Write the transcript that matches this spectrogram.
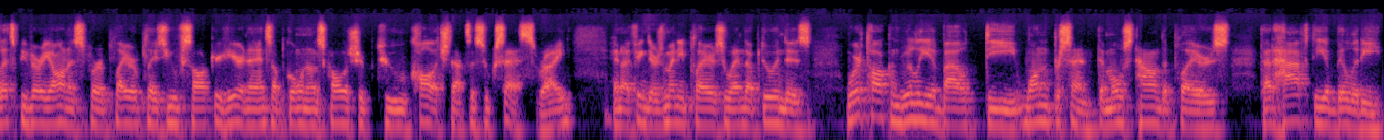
let's be very honest, for a player who plays youth soccer here and ends up going on a scholarship to college, that's a success, right? And I think there's many players who end up doing this. We're talking really about the 1%, the most talented players that have the ability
